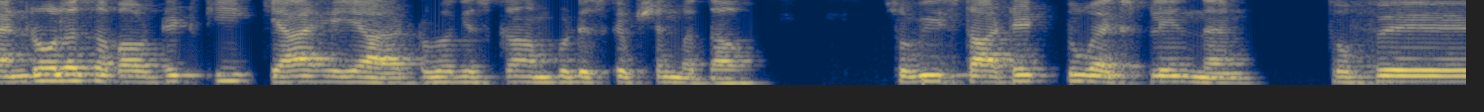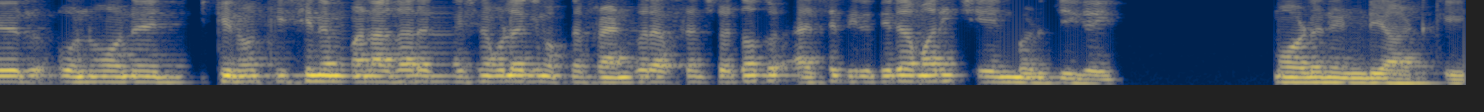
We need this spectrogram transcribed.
enrol us about it कि क्या है ये आर्टवर्क इसका हमको डिस्क्रिप्शन बताओ। So we started to explain them तो फिर उन्होंने किनो किसी ने मना करा, किसी ने बोला कि मैं अपने फ्रेंड को रेफरेंस करता हूँ तो ऐसे धीरे धीरे हमारी चेन बढ़ती गई मॉडर्न इंडिया आर्ट की।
